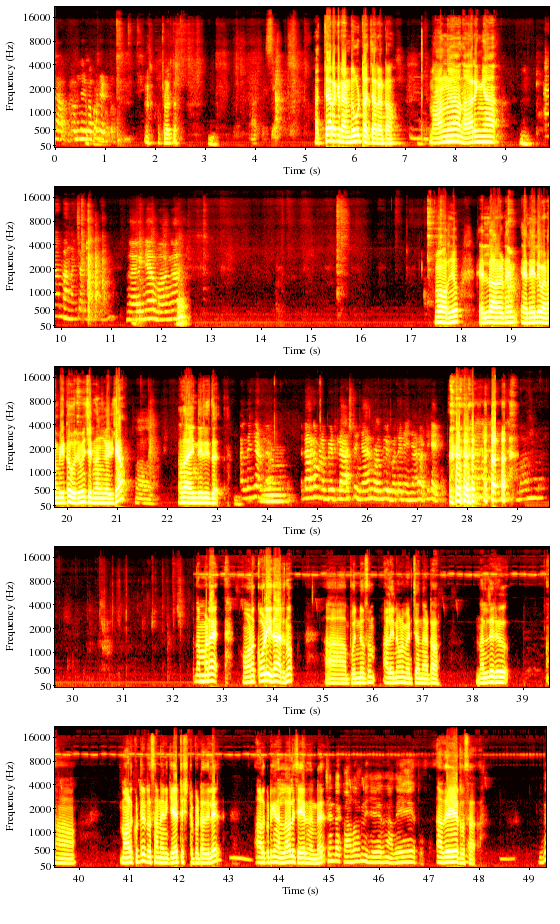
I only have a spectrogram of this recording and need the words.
ആടോ ഒന്നൊരു പപ്പടം എടുത്തു. അപ്പോഴെടുത്തോ അച്ചാറൊക്കെ രണ്ടു കൂട്ടം അച്ചാർ കേട്ടോ മാങ്ങ നാരങ്ങ. ആ മാങ്ങ ചാടി നാരങ്ങ മാങ്ങ. അമ്മ പറഞ്ഞു എല്ലാവരുടെയും ഇലയിൽ വിളമ്പിയിട്ട് ഒരുമിച്ചിരുന്ന് അങ്ങ് കഴിക്കാം. അതാ അതിന്റെ ഒരു ഇത്. എല്ലാവർക്കും വിളമ്പിയിട്ട് ലാസ്റ്റ് ഞാൻ വിളമ്പി തന്നെ ഞാൻ ഒറ്റയ്ക്കായി നമ്മുടെ ഓണക്കോടി ഇതായിരുന്നു. പൊന്നൂസും അളിയനും കൂടെ മേടിച്ചു തന്നെ കേട്ടോ നല്ലൊരു ആ, മാളക്കുട്ടി ഡ്രസ്സാണ് എനിക്ക് ഏറ്റവും ഇഷ്ടപ്പെട്ടതിൽ ആളക്കുട്ടിക്ക് നല്ലപോലെ ചേരുന്നുണ്ട്. കളറിന് ചേരുന്ന അതേ ഡ്രസ്സ്. അതേ ഡ്രസ്സാ. ഇത്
